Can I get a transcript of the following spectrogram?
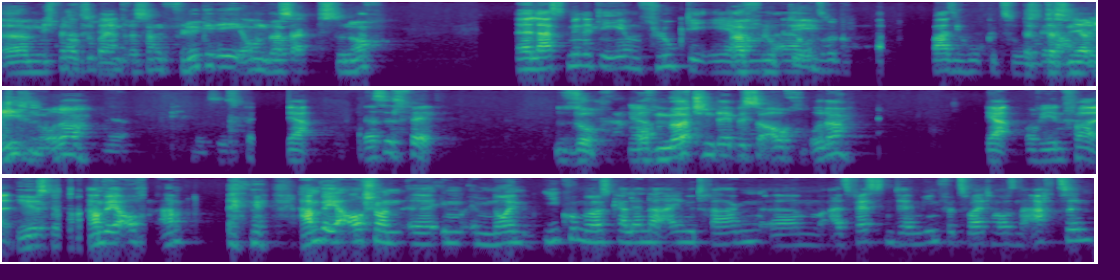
Ähm, ich finde das super interessant. Flüge.de und was sagst du noch? Äh, Lastminute.de und Flug.de ah, haben Flug äh, unsere quasi hochgezogen. Das, genau. das, sind ja Riesen, oder? Ja, das ist fett. Ja, das ist fett. So, ja. auf Merchant Day bist du auch, oder? Ja, auf jeden Fall. Hier ist der haben wir ja auch, haben, haben wir ja auch schon äh, im, im, neuen E-Commerce-Kalender eingetragen ähm, als festen Termin für 2018.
